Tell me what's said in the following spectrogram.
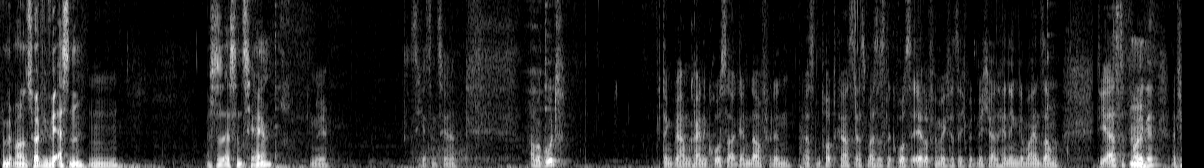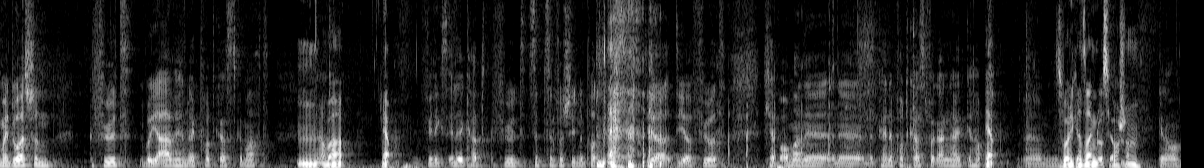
Damit man uns hört, wie wir essen, Mhm. ist das essentiell. Nee. Ist nicht essentiell. Aber gut. Ich denke, wir haben keine große Agenda für den ersten Podcast. Erstmal ist es eine große Ehre für mich, dass ich mit Michael Henning gemeinsam die erste Folge. Und ich meine, du hast schon gefühlt über Jahre hinweg Podcasts gemacht. Mm, aber ja, Felix Illek hat gefühlt 17 verschiedene Podcasts, die, er, die er führt. Ich habe auch mal eine, eine, eine kleine Podcast-Vergangenheit gehabt. Ja. Ähm, das wollte ich gerade sagen, du hast ja auch schon. Genau,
